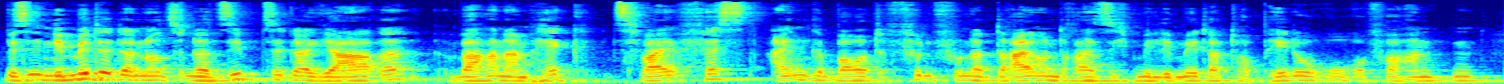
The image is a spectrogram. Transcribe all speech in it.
Bis in die Mitte der 1970er Jahre waren am Heck zwei fest eingebaute 533 mm Torpedorohre vorhanden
